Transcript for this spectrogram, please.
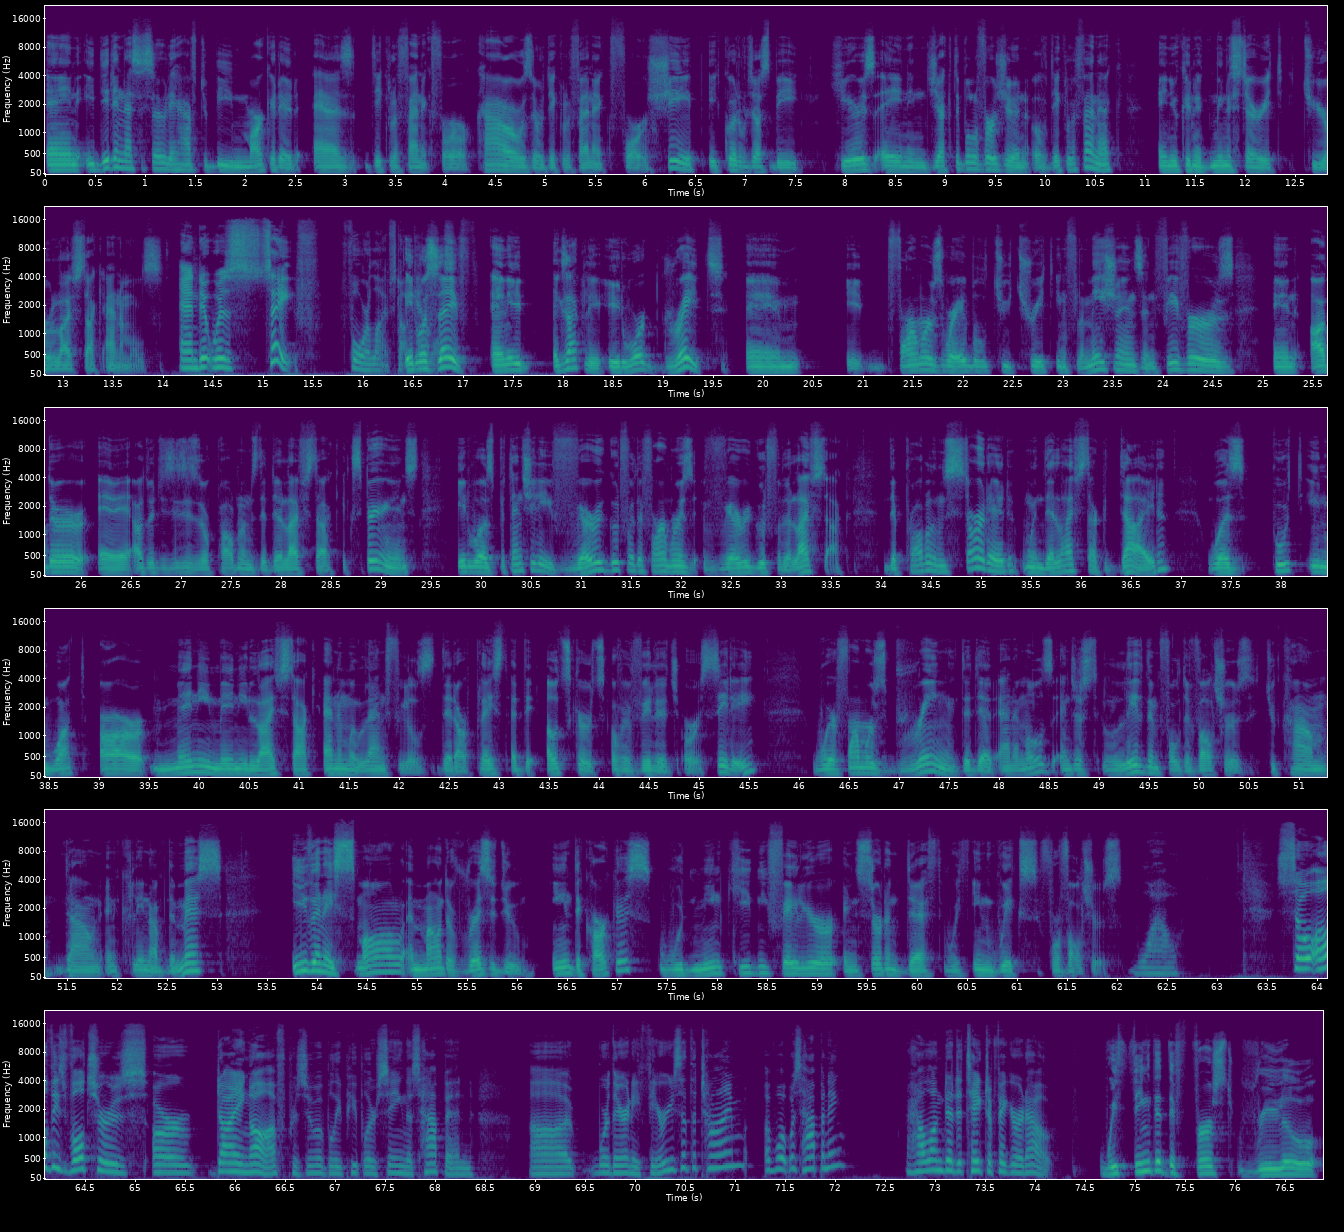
And it didn't necessarily have to be marketed as diclofenac for cows or diclofenac for sheep. It could have just be here's an injectable version of diclofenac and you can administer it to your livestock animals. And it was safe for livestock. It animals. was safe and it exactly it worked great. And it, farmers were able to treat inflammations and fevers and other uh, other diseases or problems that their livestock experienced it was potentially very good for the farmers, very good for the livestock. The problem started when the livestock died, was put in what are many, many livestock animal landfills that are placed at the outskirts of a village or a city, where farmers bring the dead animals and just leave them for the vultures to come down and clean up the mess. Even a small amount of residue in the carcass would mean kidney failure and certain death within weeks for vultures. Wow. So all these vultures are dying off. Presumably, people are seeing this happen. Uh, were there any theories at the time of what was happening? Or how long did it take to figure it out? We think that the first real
